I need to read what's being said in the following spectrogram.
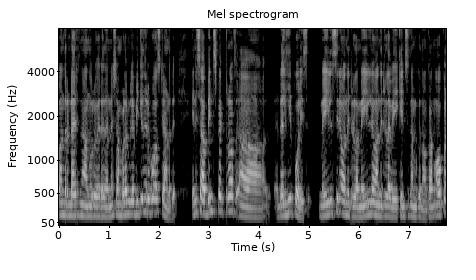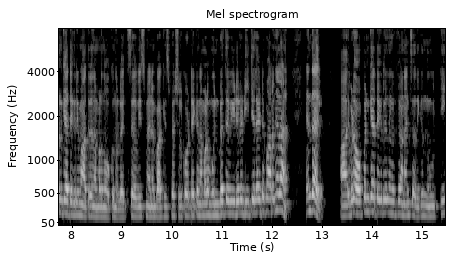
പന്ത്രണ്ടായിരത്തി നാനൂറ് വരെ തന്നെ ശമ്പളം ലഭിക്കുന്ന ഒരു പോസ്റ്റാണിത് ഇനി sub inspector of Delhi police മെയിൽസിന് വന്നിട്ടുള്ള മെയിലിന് വന്നിട്ടുള്ള വേക്കൻസി നമുക്ക് നോക്കാം. ഓപ്പൺ കാറ്റഗറി മാത്രമേ നമ്മൾ നോക്കുന്നുള്ളൂ. എക്സ് സർവീസ്മാനും ബാക്കി സ്പെഷ്യൽ കോട്ടയൊക്കെ നമ്മൾ മുൻപത്തെ വീഡിയോയിൽ ഡീറ്റെയിൽ ആയിട്ട് പറഞ്ഞതാണ്. എന്തായാലും ഇവിടെ ഓപ്പൺ കാറ്റഗറിയിൽ നിങ്ങൾക്ക് കാണാൻ സാധിക്കും. നൂറ്റി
